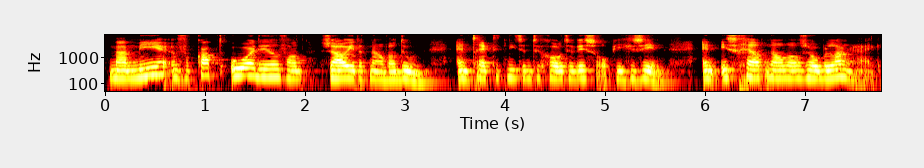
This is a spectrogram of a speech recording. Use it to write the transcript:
maar meer een verkapt oordeel van zou je dat nou wel doen? En trekt het niet een te grote wissel op je gezin? En is geld nou wel zo belangrijk?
